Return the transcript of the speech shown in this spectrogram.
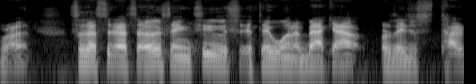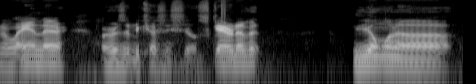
Right. So that's that's the other thing too. Is if they want to back out, or they just tired of laying there? Or is it because they're still scared of it? You don't want to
